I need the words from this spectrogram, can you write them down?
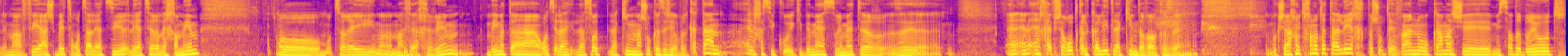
למאפייה, שבעצם רוצה לייצר, לייצר לחמים. או מוצרי מאפה אחרים, ואם אתה רוצה לעשות, להקים משהו כזה, אבל קטן, אין לך סיכוי, כי ב-120 מטר זה... אין, לך אפשרות כלכלית להקים דבר כזה. וכשאנחנו התחלנו את התהליך, פשוט הבנו כמה שמשרד הבריאות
